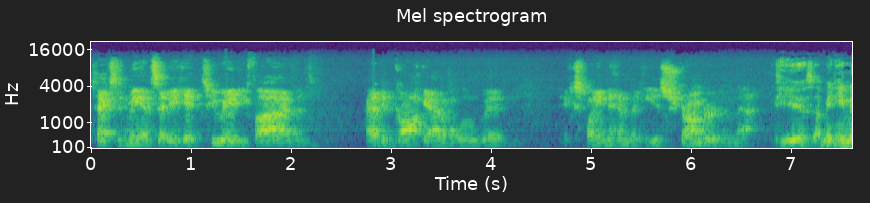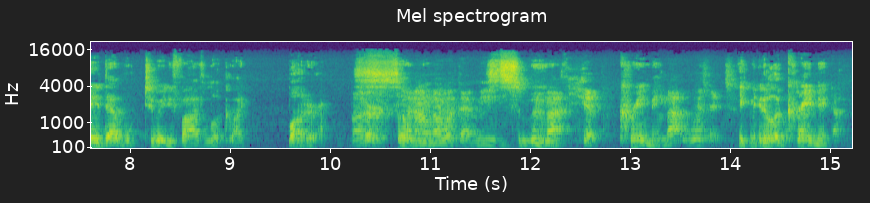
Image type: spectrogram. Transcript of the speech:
texted me and said he hit 285, and I had to gawk at him a little bit and explain to him that he is stronger than that. He is. I mean, he made that 285 look like butter. Butter? So I don't know what that means. Smooth. I'm not hip. creamy. I'm not with it. He made it look creamy.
